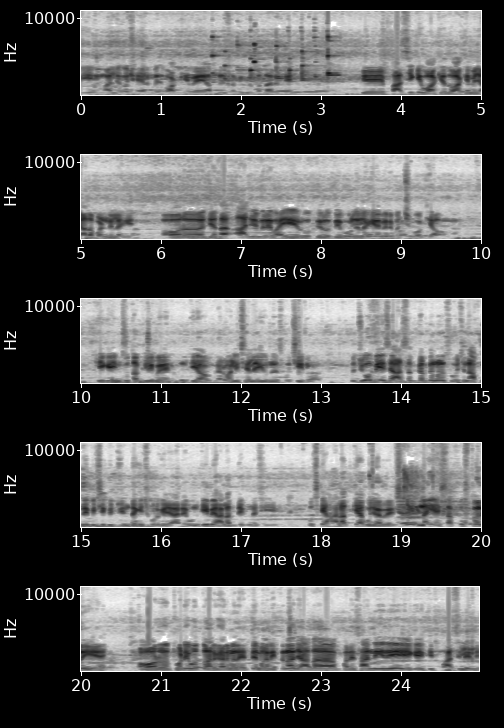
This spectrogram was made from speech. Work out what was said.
ये शहर में वाक़े में अपने सभी को बता रहे थे कि फांसी के वाक़े तो वाक़े में ज़्यादा बढ़ने लगे। और जैसा आज मेरे भाई रोते रोते बोलने लगे मेरे बच्चों को क्या होगा? ठीक है इनको तकलीफ़ है, उनकी घर वाली चलेगी उन्होंने सोची नहीं। तो जो भी ऐसे आसत करते हैं, उन्होंने सोचना अपने पीछे की ज़िंदगी छोड़ के जा रहे हैं, उनकी भी हालत देखना चाहिए। उसके हालत क्या गुजर रहे हैं? नहीं, ऐसा कुछ तो नहीं है। और थोड़ी बहुत तो हर घर में रहते हैं, मगर इतना ज़्यादा परेशानी नहीं है कि फांसी ले ले।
